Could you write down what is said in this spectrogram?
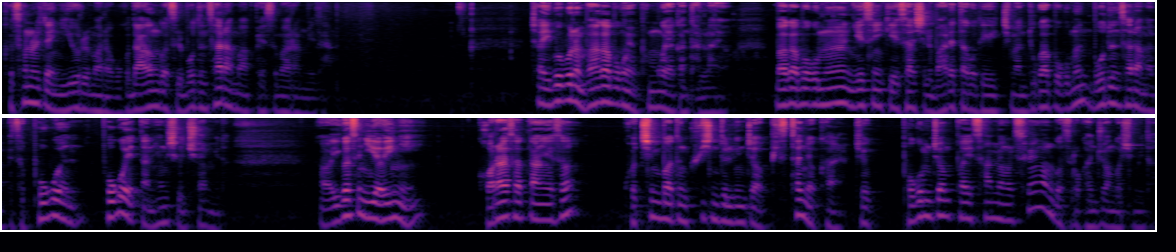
그 손을 댄 이유를 말하고 그 나은 것을 모든 사람 앞에서 말합니다. 자, 이 부분은 마가복음의 본문과 약간 달라요. 마가복음은 예수님께 이 사실을 말했다고 되어 있지만 누가복음은 모든 사람 앞에서 보고, 보고했다는 형식을 취합니다. 어, 이것은 이 여인이 거라사 땅에서 고침받은 귀신 들린 자와 비슷한 역할, 즉 복음 전파의 사명을 수행한 것으로 간주한 것입니다.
